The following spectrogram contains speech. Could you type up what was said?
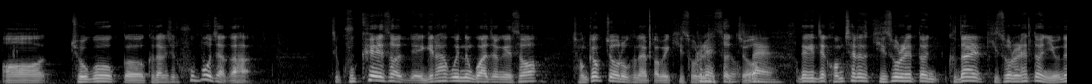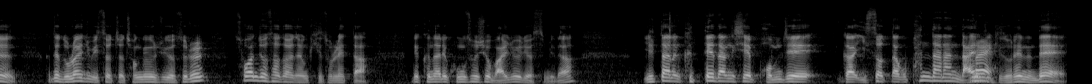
어 조국 어, 그 당시 후보자가 지금 국회에서 얘기를 하고 있는 과정에서 전격적으로 그날 밤에 기소를 그랬죠. 했었죠. 네. 근데 이제 검찰에서 기소를 했던 그날 기소를 했던 이유는 그때 논란이 좀 있었죠. 정경심 교수를 소환 조사도 하자고 기소를 했다. 근데 그날이 공소시효 만료일이었습니다. 일단은 그때 당시에 범죄가 있었다고 판단한 날 네. 이제 기소를 했는데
